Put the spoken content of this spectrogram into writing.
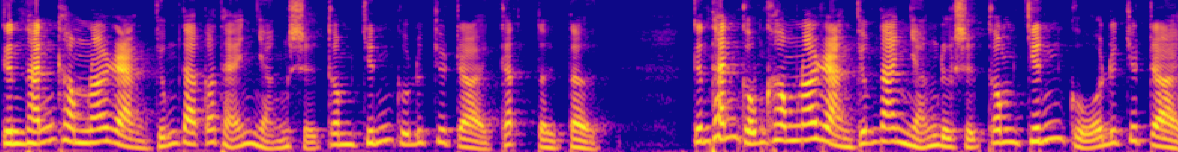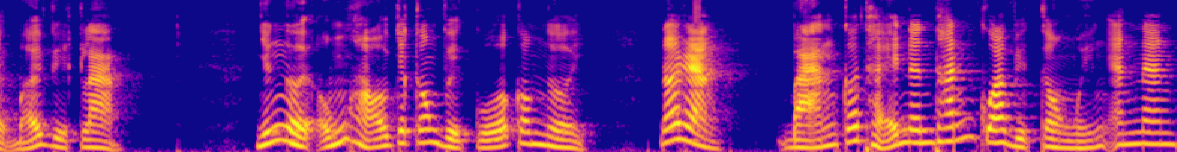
Kinh Thánh không nói rằng chúng ta có thể nhận sự công chính của Đức Chúa Trời cách từ từ. Kinh Thánh cũng không nói rằng chúng ta nhận được sự công chính của Đức Chúa Trời bởi việc làm. Những người ủng hộ cho công việc của con người nói rằng bạn có thể nên thánh qua việc cầu nguyện ăn năn.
